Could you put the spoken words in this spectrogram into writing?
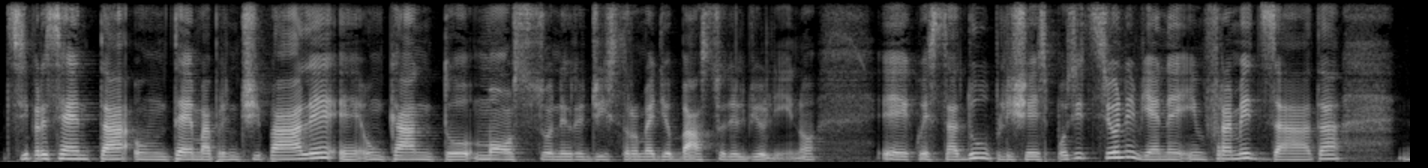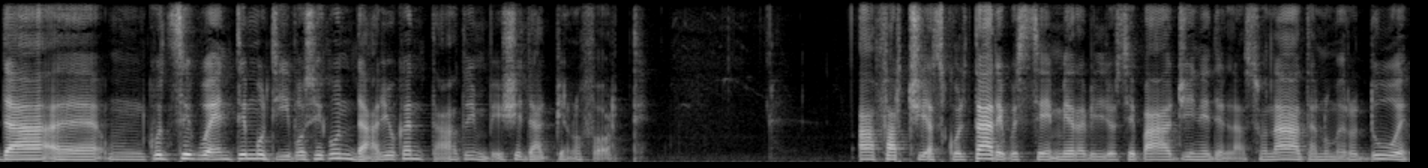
Si presenta un tema principale, eh, un canto mosso nel registro medio-basso del violino e questa duplice esposizione viene inframezzata da eh, un conseguente motivo secondario cantato invece dal pianoforte. A farci ascoltare queste meravigliose pagine della sonata numero 2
